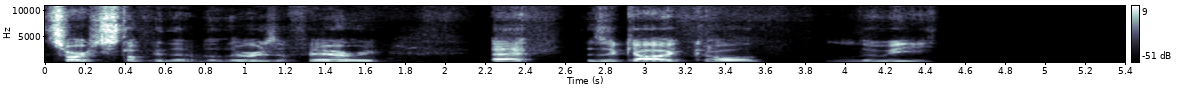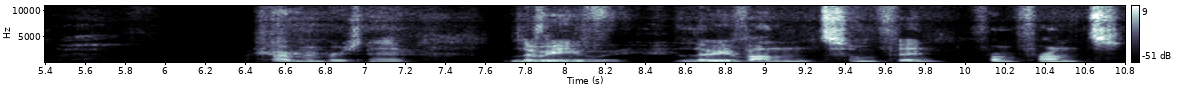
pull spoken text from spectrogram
Sorry to stop you there, but there is a theory. Uh, there's a guy called Louis. I can't remember his name. Louis Louis. Louis van something from France,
